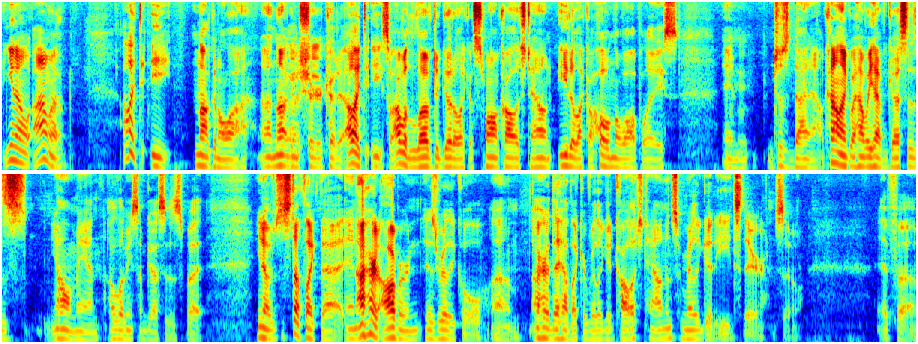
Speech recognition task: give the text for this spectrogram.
you know I'm a I like to eat. Not gonna lie, I'm not gonna Oh, sugarcoat it. I like to eat, so I would love to go to like a small college town, eat at like a hole in the wall place, and Mm-hmm. just dine out. Kind of like how we have Gus's. Oh man, I love me some Gus's, but you know stuff like that. And I heard Auburn is really cool. Um, I heard they have like a really good college town and some really good eats there. So if uh,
